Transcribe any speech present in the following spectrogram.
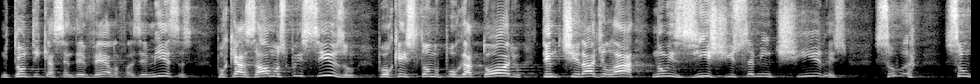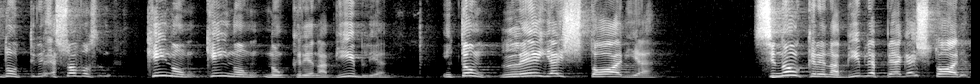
Então tem que acender vela, fazer missas, porque as almas precisam, porque estão no purgatório, tem que tirar de lá. Não existe, isso é mentira. Isso, são, são doutrinas. É só você. Quem não, quem não, não crê na Bíblia, então leia a história. Se não crê na Bíblia, pega a história,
